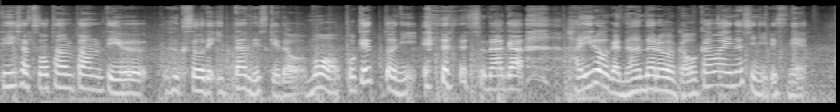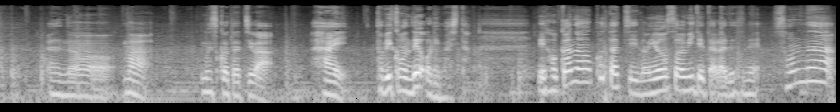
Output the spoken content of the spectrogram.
T シャツと短パンっていう服装で行ったんですけどもうポケットに 砂が入ろうが何だろうがお構いなしにですねあのまあ息子たちははい飛び込んでおりました。で他の子たちの様子を見てたらですねそんな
